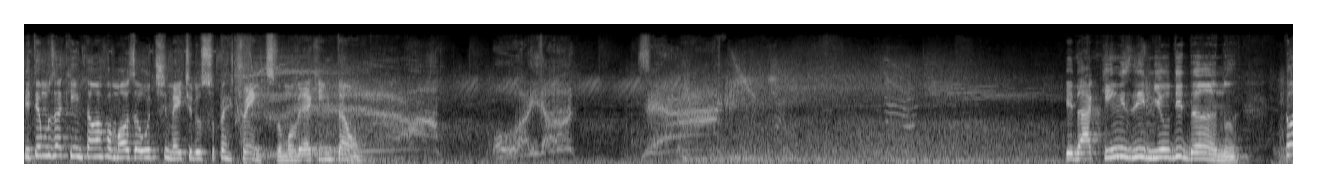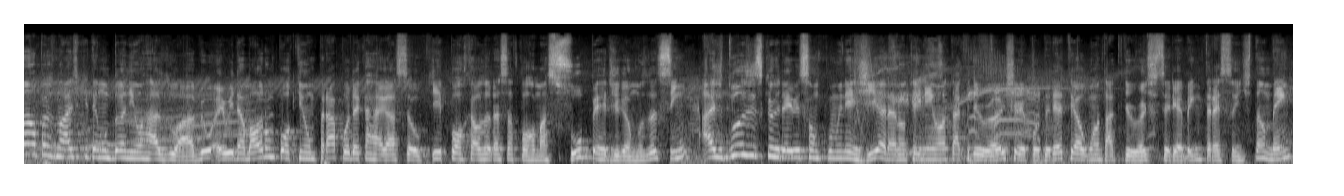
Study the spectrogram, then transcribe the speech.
E temos aqui então a famosa Ultimate do Super Trunks. Vamos ver aqui então. E dá 15 mil de dano. Então é um personagem que tem um daninho razoável, ele demora um pouquinho pra poder carregar seu Ki por causa dessa forma super, digamos assim. As duas skills dele são com energia, né, não tem nenhum ataque de rush, ele poderia ter algum ataque de rush, seria bem interessante também.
